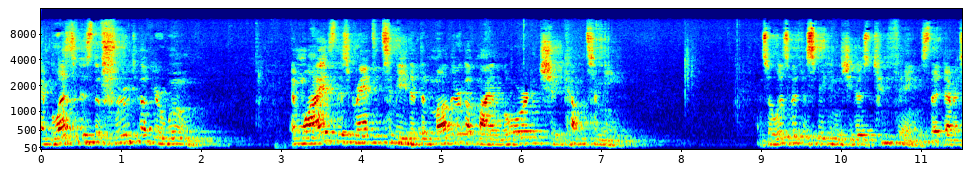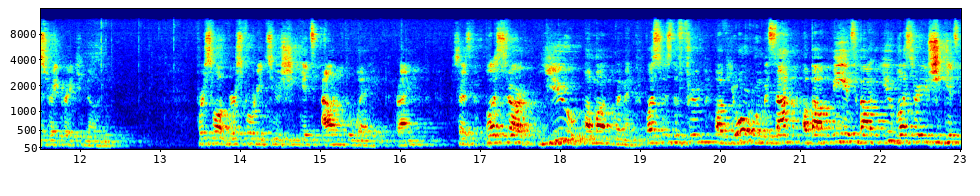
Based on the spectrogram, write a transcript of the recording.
and blessed is the fruit of your womb. And why is this granted to me that the mother of my Lord should come to me? And so Elizabeth is speaking, and she does two things that demonstrate great humility. First of all, verse 42, she gets out of the way, right? Says, Blessed are you among women. Blessed is the fruit of your womb. It's not about me, it's about you. Blessed are you. She gets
